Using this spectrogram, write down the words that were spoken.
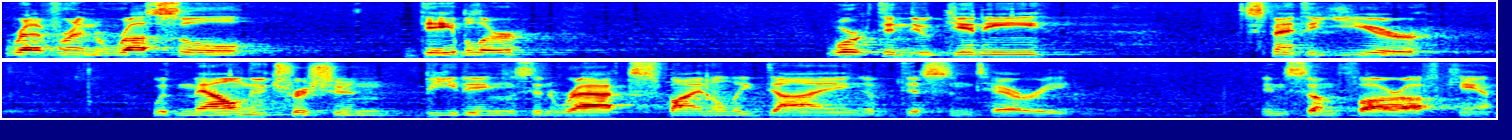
Reverend Russell Deibler worked in New Guinea, spent a year with malnutrition, beatings, and rats, finally dying of dysentery in some far off camp.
